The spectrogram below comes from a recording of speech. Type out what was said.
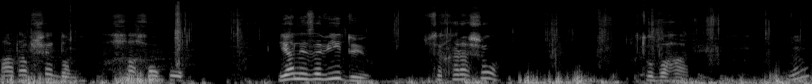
А там ще дом. Ха-хо-хо. Я не завидую. Все хорошо. Хто багатий. Ну,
